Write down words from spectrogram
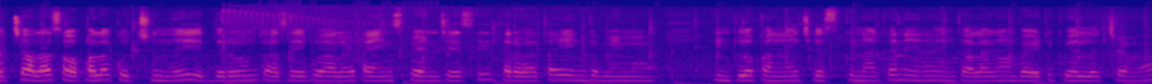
వచ్చి అలా సోఫాలో కూర్చుంది. ఇద్దరు కాసేపు అలా టైం స్పెండ్ చేసి తర్వాత ఇంకా మేము ఇంట్లో పనులు చేసుకున్నాక నేను ఇంకా అలాగా బయటికి వెళ్ళొచ్చాము.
